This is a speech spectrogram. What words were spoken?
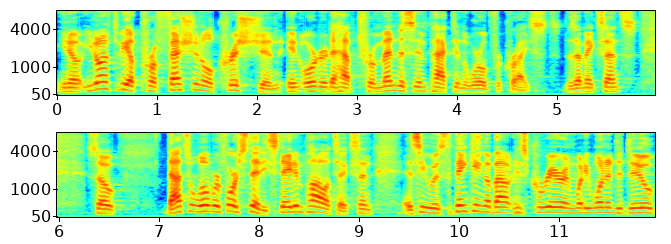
you know, you don't have to be a professional Christian in order to have tremendous impact in the world for Christ. Does that make sense? So that's what Wilberforce did. He stayed in politics. And as he was thinking about his career and what he wanted to do,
